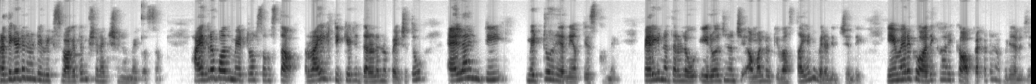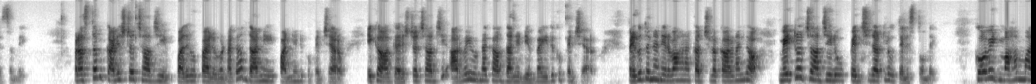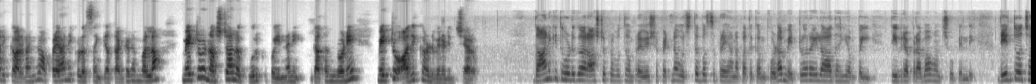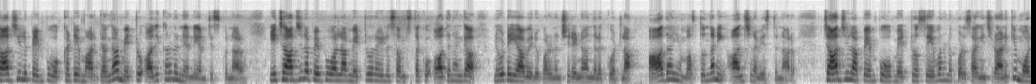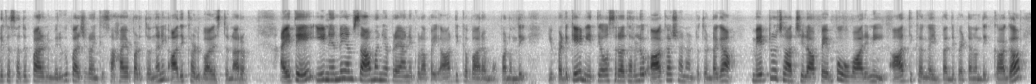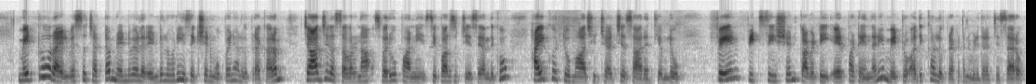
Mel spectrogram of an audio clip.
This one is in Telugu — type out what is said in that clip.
ప్రతిఘటన టీవీకి స్వాగతం. క్షణక్షణం కోసం హైదరాబాద్ మెట్రో సంస్థ రైల్ టికెట్ ధరలను పెంచుతూ ఎలాంటి మెట్రో నిర్ణయం తీసుకుంది. పెరిగిన ధరలు ఈ రోజు నుంచి అమల్లోకి వస్తాయని వెల్లడించింది. ఈ మేరకు అధికారిక ప్రకటన విడుదల చేసింది. ప్రస్తుతం కనిష్ట ఛార్జీ పది రూపాయలు ఉండగా దాన్ని పన్నెండుకు పెంచారు. ఇక గరిష్ట ఛార్జీ అరవై ఉండగా దాన్ని డెబ్బై ఐదుకు పెంచారు. పెరుగుతున్న నిర్వహణ ఖర్చుల కారణంగా మెట్రో ఛార్జీలు పెంచినట్లు తెలుస్తోంది. కోవిడ్ మహమ్మారి కారణంగా ప్రయాణికుల సంఖ్య తగ్గడం వల్ల మెట్రో నష్టాల్లో కూరుకుపోయిందని గతంలోనే మెట్రో అధికారులు వెల్లడించారు. దానికి తోడుగా రాష్ట్ర ప్రభుత్వం ప్రవేశపెట్టిన ఉచిత బస్సు ప్రయాణ పథకం కూడా మెట్రో రైలు ఆదాయంపై తీవ్ర ప్రభావం చూపింది. దీంతో ఛార్జీల పెంపు ఒక్కటే మార్గంగా మెట్రో అధికారులు నిర్ణయం తీసుకున్నారు. ఈ ఛార్జీల పెంపు వల్ల మెట్రో రైలు సంస్థకు అదనంగా నూట యాభై రూపాయల నుంచి రెండు వందల కోట్ల ఆదాయం వస్తుందని అంచనా వేస్తున్నారు. ఛార్జీల పెంపు మెట్రో సేవలను కొనసాగించడానికి మౌలిక సదుపాయాలను మెరుగుపరచడానికి సహాయపడుతుందని అధికారులు భావిస్తున్నారు. అయితే ఈ నిర్ణయం సామాన్య ప్రయాణికులపై ఆర్థిక భారం మోపనుంది. ఇప్పటికే నిత్యావసర ధరలు ఆకాశాన్ని ఉండగా మెట్రో ఛార్జీల పెంపు వారిని ఆర్థికంగా ఇబ్బంది పెట్టనుంది. కాగా మెట్రో రైల్వేస్ చట్టం రెండు వేల రెండులోని సెక్షన్ ముప్పై నాలుగు ప్రకారం ఛార్జీల సవరణ స్వరూపాన్ని సిఫార్సు చేసేందుకు హైకోర్టు మాజీ జడ్జి సారథ్యంలో ఫేర్ ఫిక్సేషన్ కమిటీ ఏర్పాటైందని మెట్రో అధికారులు ప్రకటన విడుదల చేశారు.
